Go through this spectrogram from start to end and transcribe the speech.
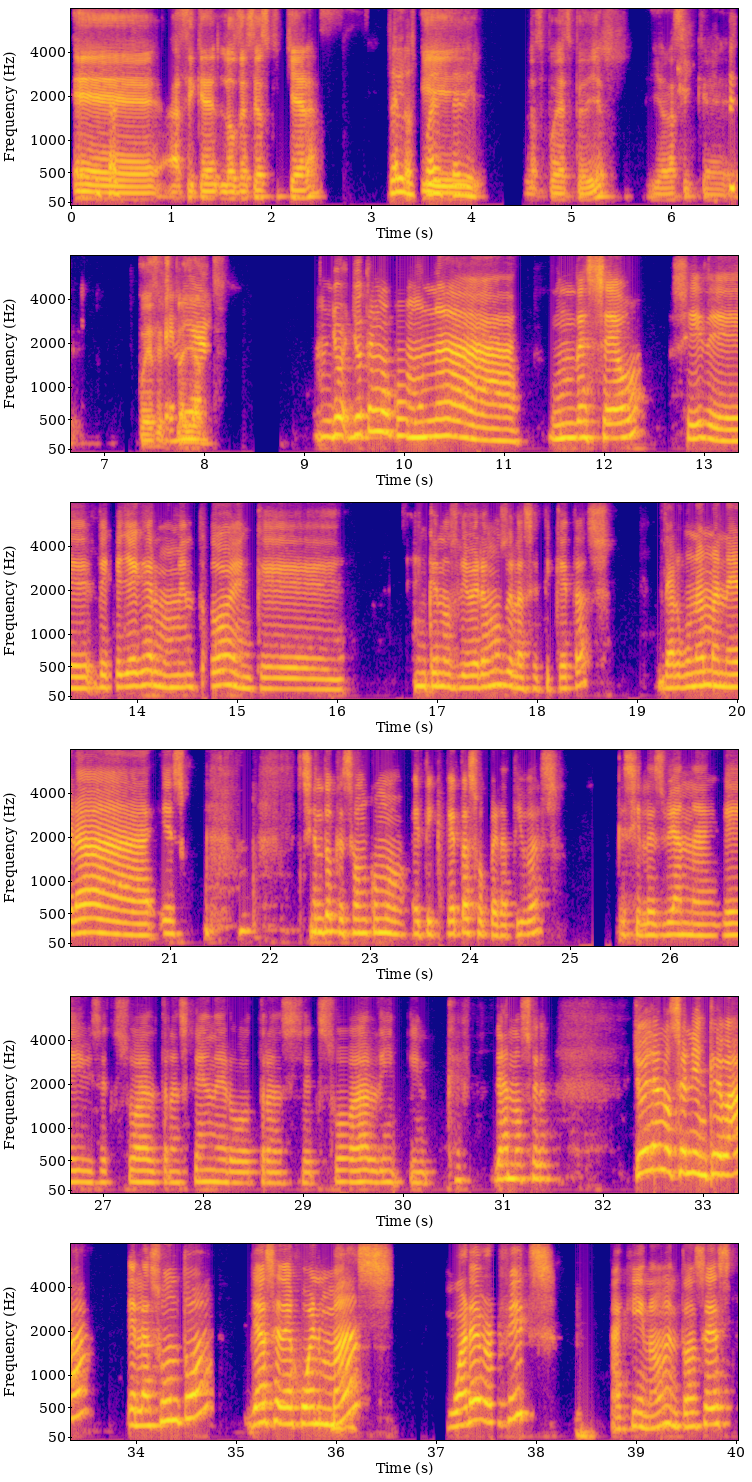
Eh, así que los deseos que quieras. Se los puedes pedir. Los puedes pedir y ahora sí que puedes explayarte. Yo, yo tengo como una, un deseo, sí, de, de, que llegue el momento en que, en que nos liberemos de las etiquetas. De alguna manera es, siento que son como etiquetas operativas que si lesbiana, gay, bisexual, transgénero, transexual, y, ya no sé, yo ya no sé ni en qué va el asunto, ya se dejó en más, whatever fits, aquí, ¿no? Entonces,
